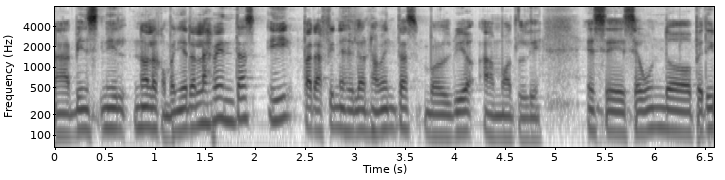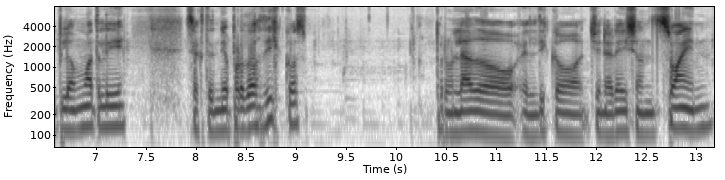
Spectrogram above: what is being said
A Vince Neil no lo acompañaron las ventas y para fines de los 90 volvió a Motley. Ese segundo periplo Motley se extendió por dos discos. Por un lado el disco Generation Swine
